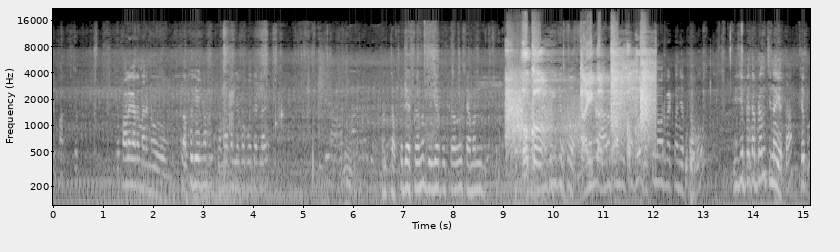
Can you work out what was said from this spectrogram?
చెప్పాలి. చెప్పు. చెప్పాలి కదా మరి నువ్వు తప్పు చేసినప్పుడు క్షమాపణ చెప్పకపోతే ఎట్లా తప్పు చేస్తాను బీజేపీ సెవెన్ చెప్పు. పెట్టుకొని చెప్తావు. ఇది చెప్పేటప్పుడు చిన్నగా చెప్తా? చెప్పు.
